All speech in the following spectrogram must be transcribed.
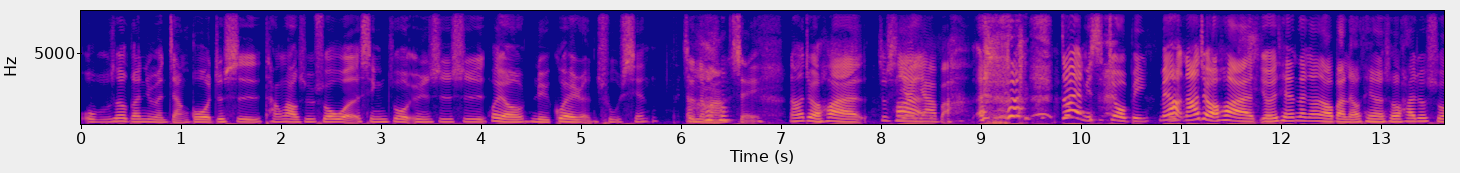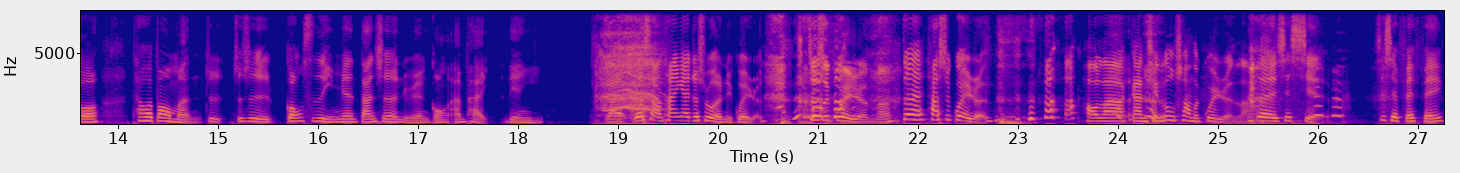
我不是有跟你们讲过，就是唐老师说我的星座运势是会有女贵人出现，真的吗？谁？然后就后来就是丫丫吧？对，你是救兵，没有。然后就后来有一天在跟老板聊天的时候，他就说他会帮我们就就是公司里面单身的女员工安排联谊。来，我想她应该就是我的女贵人，这是贵人吗？对，她是贵人。好啦，感情路上的贵人啦。对，谢谢，谢谢菲菲。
